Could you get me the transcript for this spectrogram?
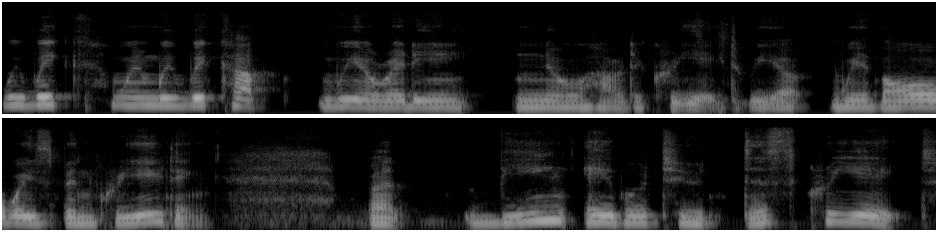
we wake when we wake up, we already know how to create. We are we've always been creating, but being able to discreate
